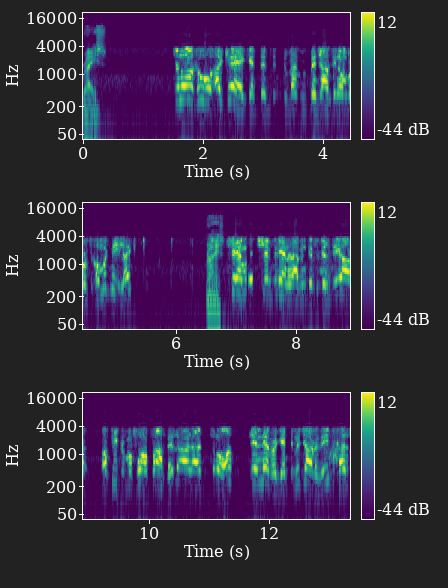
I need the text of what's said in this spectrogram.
Right. Do you know who I can't get the, the, the majority numbers to come with me, like? Right. Same with Sinn Féin are having difficulty, or, or people before profit, or, or, you know, they'll never get the majority because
